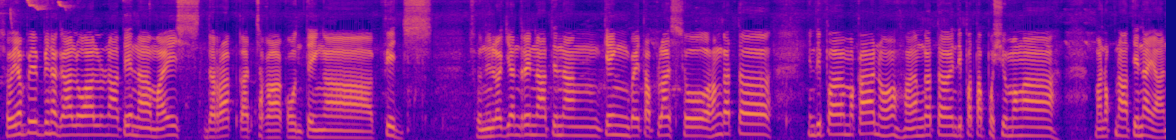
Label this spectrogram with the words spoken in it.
So, yan po yung pinaghalo-halo natin na mais, darak, at saka konting ah, feeds. So, nilagyan rin natin ng King Vita Plus. So, hanggat ah, hindi pa makaano, hanggat ah, hindi pa tapos yung mga manok natin na yan,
